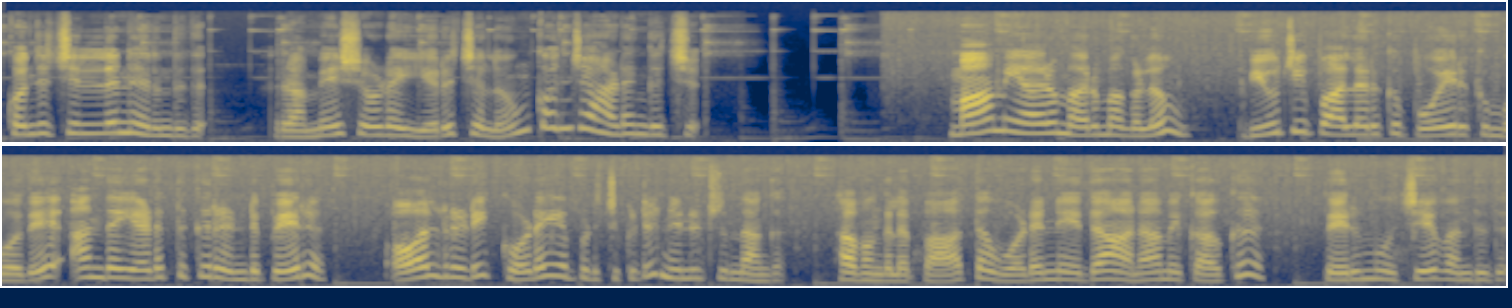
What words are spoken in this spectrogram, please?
கொஞ்சம் சில்லுன்னு இருந்தது. ரமேஷோட எரிச்சலும் கொஞ்சம் அடங்குச்சு. மாமியாரும் மருமகளும் பியூட்டி பார்லருக்கு போயிருக்கும் போதே அந்த இடத்துக்கு ரெண்டு பேரு ஆல்ரெடி கொடைய பிடிச்சுக்கிட்டு நின்னுட்டு இருந்தாங்க. அவங்கள பார்த்த உடனே தான் அனாமிகாவுக்கு பெருமூச்சே வந்தது.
